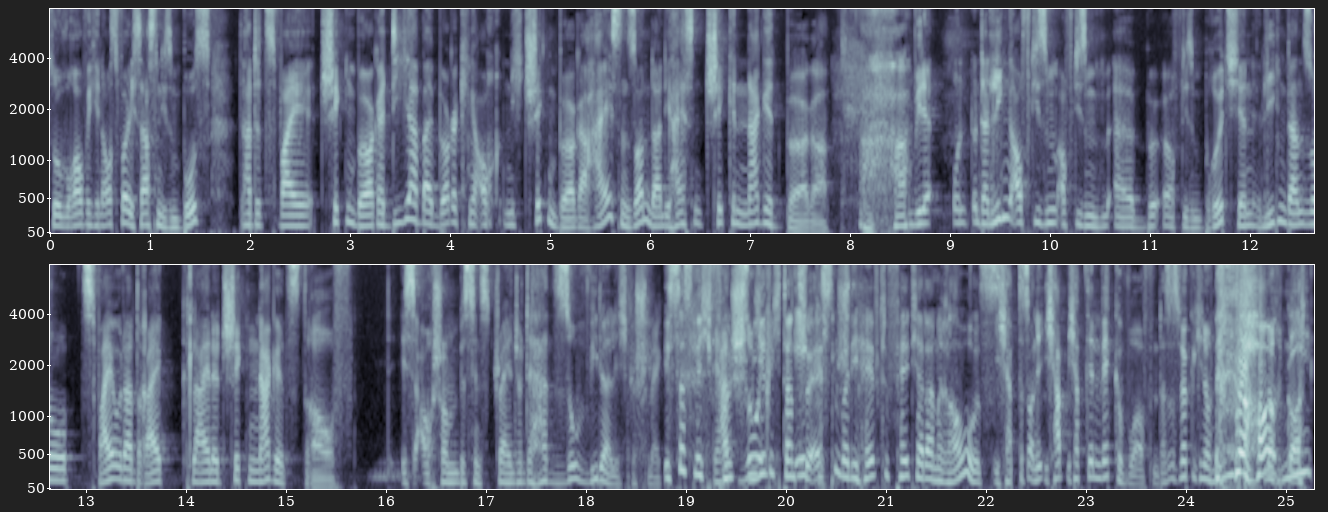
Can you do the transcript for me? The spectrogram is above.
So, worauf ich hinaus wollte, ich saß in diesem Bus, hatte zwei Chicken Burger, die ja bei Burger King auch nicht Chicken Burger heißen, sondern die heißen Chicken Nugget Burger. Aha. Wieder, und, und da liegen auf diesem, auf diesem, äh, auf diesem Brötchen liegen dann so zwei oder drei kleine Chicken Nuggets drauf ist auch schon ein bisschen strange und der hat so widerlich geschmeckt. Ist das nicht der voll schwierig so dann zu essen, weil die Hälfte fällt ja dann raus? Ich habe das auch nicht, ich habe ich hab den weggeworfen. Das ist wirklich noch nie, oh noch nie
